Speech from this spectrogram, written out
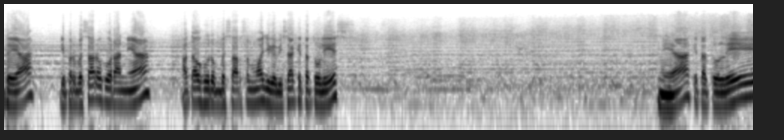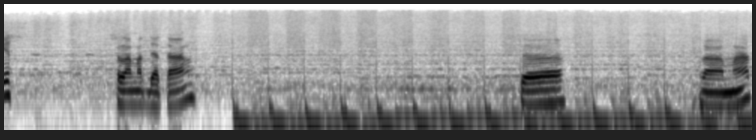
Gitu ya. Diperbesar ukurannya atau huruf besar semua juga bisa kita tulis ini ya kita tulis. Selamat datang selamat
